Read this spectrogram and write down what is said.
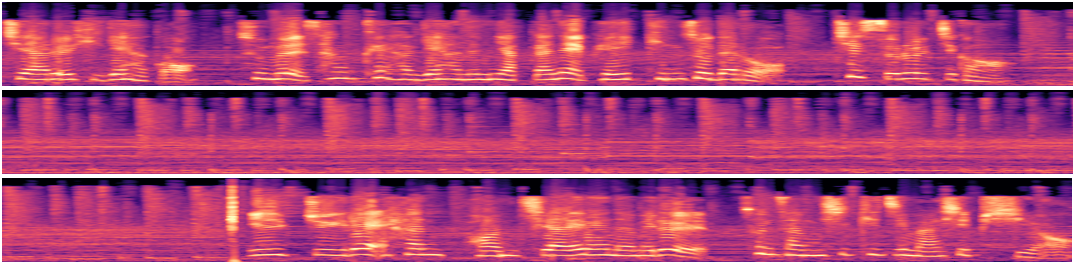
치아를 희게 하고 숨을 상쾌하게 하는 약간의 베이킹소다로 칫솔을 찍어 일주일에 한 번 치아의 에나멜을 손상시키지 마십시오.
